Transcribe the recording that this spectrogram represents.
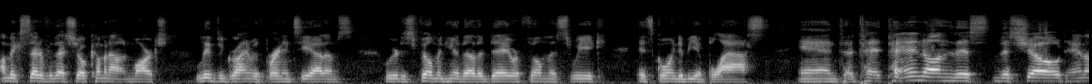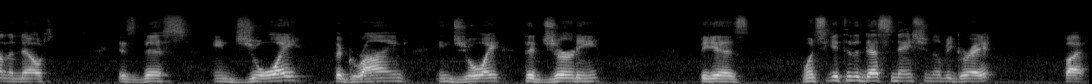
I'm excited for that show coming out in March. Live to Grind with Brandon T. Adams. We were just filming here the other day. We're filming this week. It's going to be a blast. And to, to, to end on this, this show, to end on the note, is this enjoy the grind, enjoy the journey, because once you get to the destination, it'll be great, but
